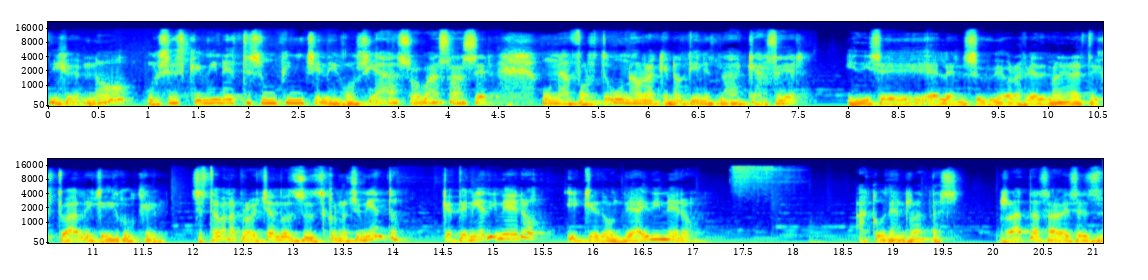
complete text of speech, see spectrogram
Dije, no, pues es que mira, este es un pinche negociazo, vas a hacer una fortuna ahora que no tienes nada que hacer. Y dice él en su biografía de manera textual y que dijo que se estaban aprovechando de su desconocimiento, que tenía dinero y que donde hay dinero acuden ratas. Ratas a veces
